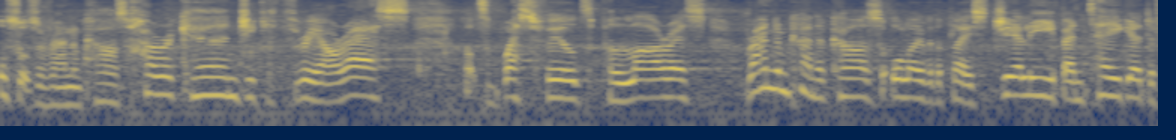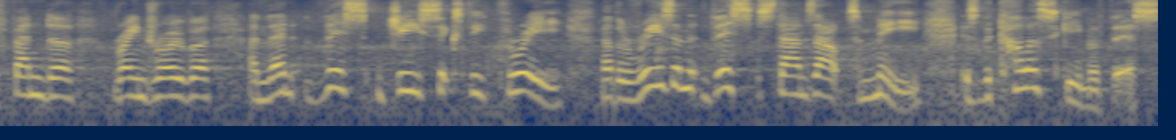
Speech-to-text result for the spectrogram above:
all sorts of random cars Huracan, GT3 RS, lots of Westfields, Polaris, random kind of cars all over the place GLE, Bentayga, Defender, Range Rover, and then this G63. Now, the reason this stands out to me is the colour scheme of this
